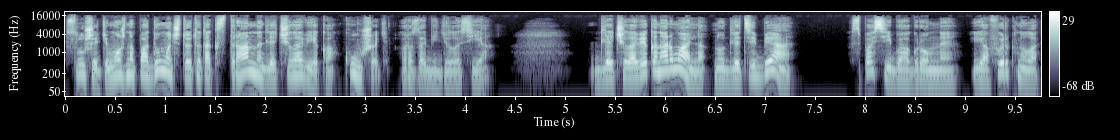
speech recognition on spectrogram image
«Слушайте, можно подумать, что это так странно для человека — кушать», — разобиделась я. «Для человека нормально, но для тебя «Спасибо огромное». Я фыркнула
